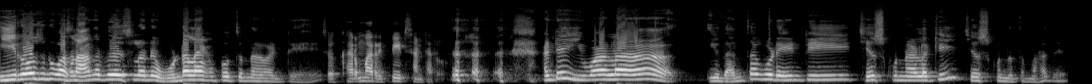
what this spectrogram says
ఈ రోజు నువ్వు అసలు ఆంధ్రప్రదేశ్లోనే ఉండలేకపోతున్నావంటే. సో కర్మ రిపీట్స్ అంటారు. అంటే ఇవాళ ఇదంతా కూడా ఏంటి? చేసుకున్న వాళ్ళకి చేసుకున్నంత మహాదేవ్.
